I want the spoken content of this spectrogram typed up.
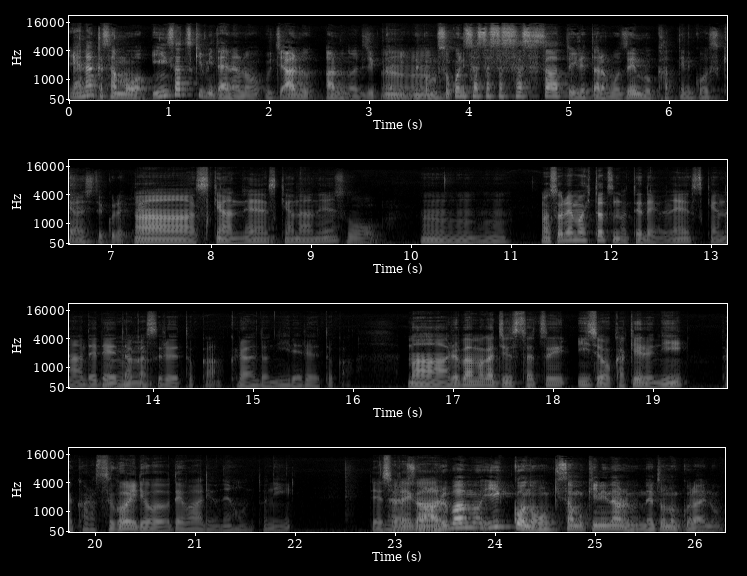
いや、なんかさ、もう、印刷機みたいなの、うちある、あるの、実家に。うんうん。なんかもうそこにささささささっと入れたら、もう全部勝手にこうスキャンしてくれて。あースキャンね。スキャナーね。そう。んうんうん。まあそれも一つの手だよね。スキャナーでデータ化するとか、クラウドに入れるとか。まあアルバムが10冊以上かける2だからすごい量ではあるよね本当に。でう。それが、ねうアルバム1個の大きさも気になるよね、どのくらいの。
